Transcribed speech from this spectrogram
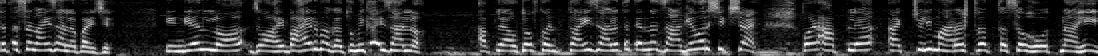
तर तसं नाही झालं पाहिजे. इंडियन लॉ जो आहे बाहेर बघा तुम्ही काही झालं आपल्या आउट ऑफ कंट काही झालं तर त्यांना जागेवर शिक्षा आहे. पण आपल्या ॲक्च्युली महाराष्ट्रात तसं होत नाही.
